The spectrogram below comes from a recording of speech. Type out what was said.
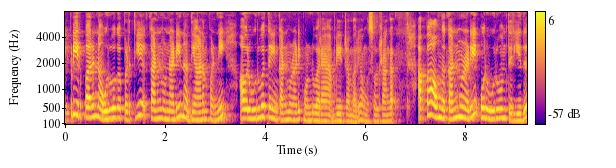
எப்படி இருப்பாருன்னு நான் உருவகப்படுத்தி கண் முன்னாடி நான் தியானம் பண்ணி அவர் உருவத்தை என் கண் முன்னாடி கொண்டு வரேன் அப்படின்ற மாதிரி அவங்க சொல்கிறாங்க அப்போ அவங்க கண் முன்னாடி ஒரு உருவம் தெரியுது.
